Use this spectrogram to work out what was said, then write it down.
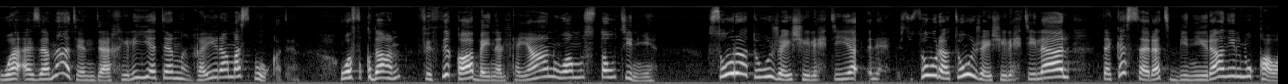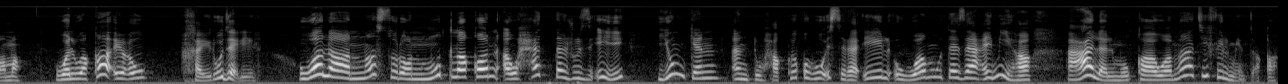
وأزمات داخلية غير مسبوقة. وفقدان في الثقة بين الكيان ومستوطنيه. صورة جيش الاحتلال صورة جيش الاحتلال تكسرت بنيران المقاومة. والوقائع خير دليل. ولا نصر مطلق أو حتى جزئي يمكن أن تحققه إسرائيل ومتزاعميها على المقاومات في المنطقة.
